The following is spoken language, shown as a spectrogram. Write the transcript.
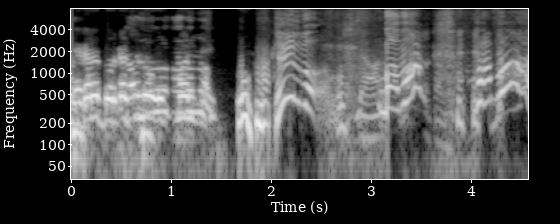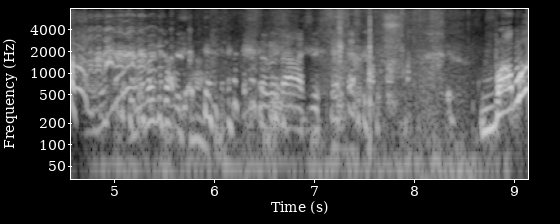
এখানে দরকার ছিল উসমান খেলব বাবা বাবা। বাবা।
